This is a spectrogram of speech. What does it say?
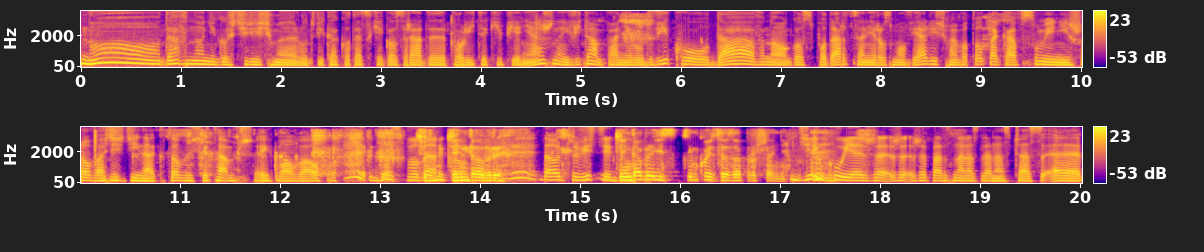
No, dawno nie gościliśmy Ludwika Koteckiego z Rady Polityki Pieniężnej. Witam panie Ludwiku. Dawno o gospodarce nie rozmawialiśmy, bo to taka w sumie niszowa dziedzina. Kto by się tam przejmował gospodarką? Dzień, dzień dobry. To oczywiście. Dzień dobry i dziękuję za zaproszenie. Dziękuję, że, że, że pan znalazł dla nas czas. E, e,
